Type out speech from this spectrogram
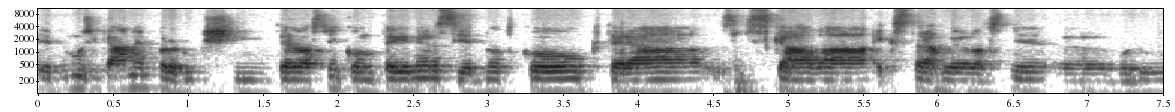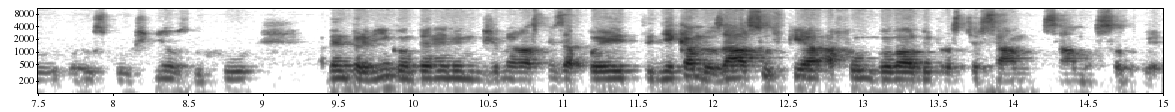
jednomu říkáme produkční, to je vlastně kontejner s jednotkou, která získává, extrahuje vlastně eh, vodu, vodu z pouštního vzduchu. A ten první kontejner my můžeme vlastně zapojit někam do zásuvky a, a fungoval by prostě sám, sám o sobě. E,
